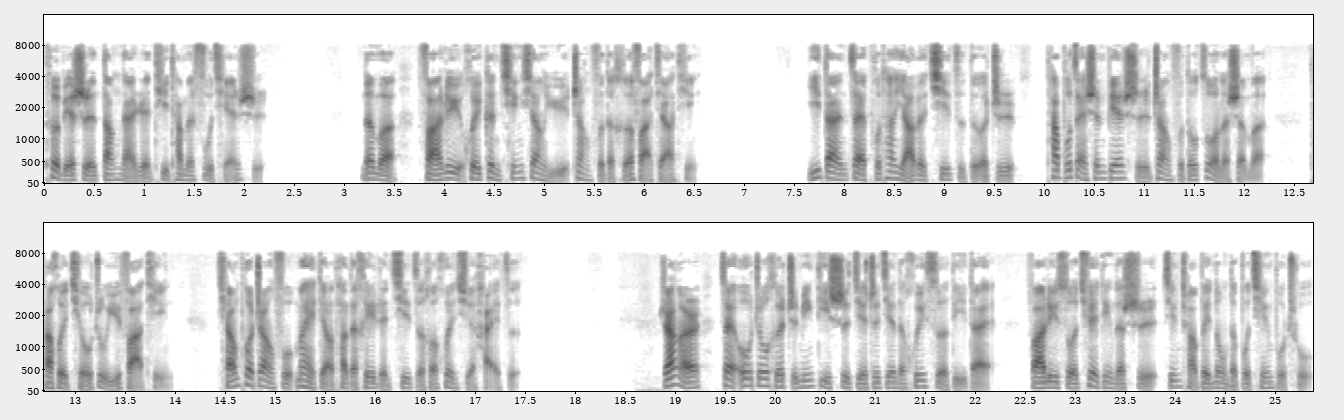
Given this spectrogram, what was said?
特别是当男人替他们付钱时，那么法律会更倾向于丈夫的合法家庭。一旦在葡萄牙的妻子得知她不在身边时丈夫都做了什么，她会求助于法庭，强迫丈夫卖掉他的黑人妻子和混血孩子。然而，在欧洲和殖民地世界之间的灰色地带，法律所确定的事经常被弄得不清不楚。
